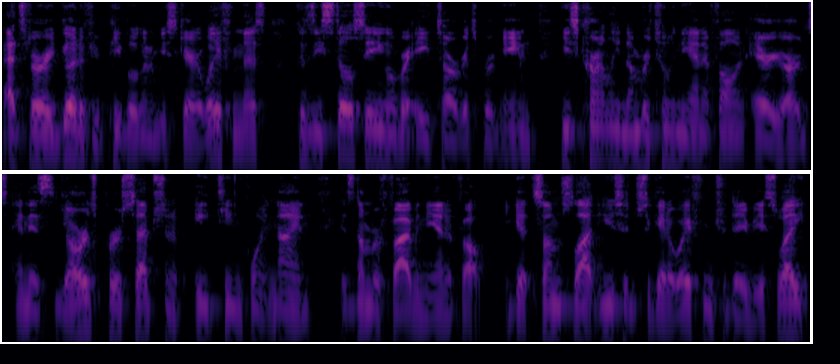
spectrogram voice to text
That's very good if your people are going to be scared away from this because he's still seeing over eight targets per game. He's currently number two in the NFL in air yards, and his yards per reception of 18.9 is number five in the NFL. You get some slot usage to get away from Tre'Davious White,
